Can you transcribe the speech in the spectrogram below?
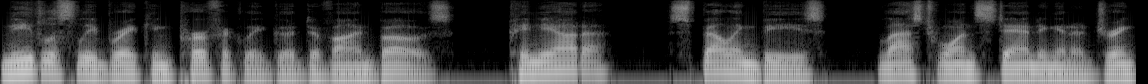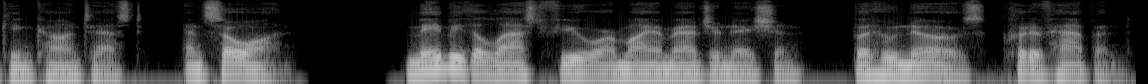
needlessly breaking perfectly good divine bows, pinata, spelling bees, last one standing in a drinking contest, and so on. Maybe the last few are my imagination, but who knows, could have happened.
